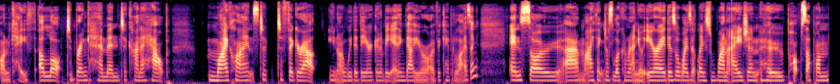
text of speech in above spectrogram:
on Keith a lot to bring him in to kind of help my clients to, to figure out, you know, whether they're going to be adding value or overcapitalizing. And so um, I think just look around your area. There's always at least one agent who pops up on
